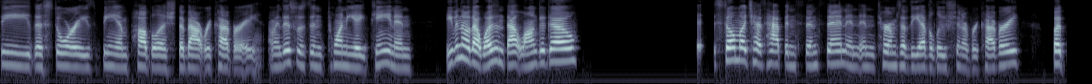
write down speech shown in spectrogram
see the stories being published about recovery. I mean, this was in 2018, and even though that wasn't that long ago, eh, so much has happened since then in, in terms of the evolution of recovery. But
